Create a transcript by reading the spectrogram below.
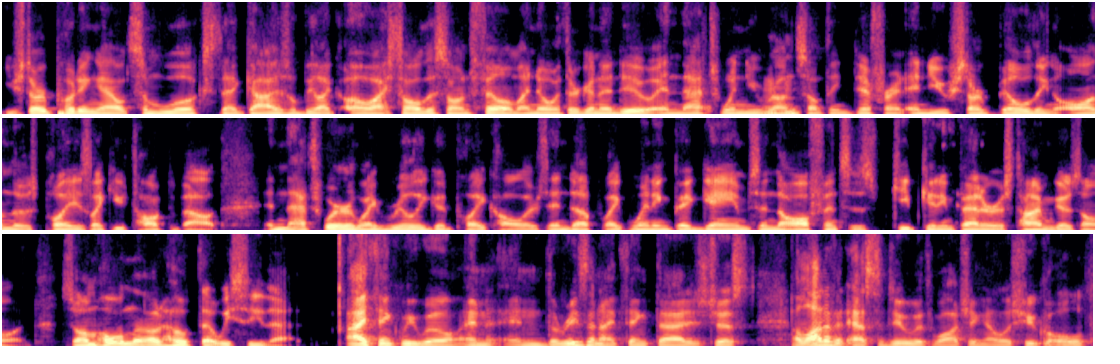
you start putting out some looks that guys will be like, "Oh, I saw this on film. I know what they're going to do." And that's when you mm -hmm. run mm-hmm. something different and you start building on those plays like you talked about. And that's where like really good play callers end up like winning big games and the offenses keep getting better as time goes on. So I'm holding out hope that we see that. I think we will, and and the reason I think that is just a lot of it has to do with watching LSU Gold.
